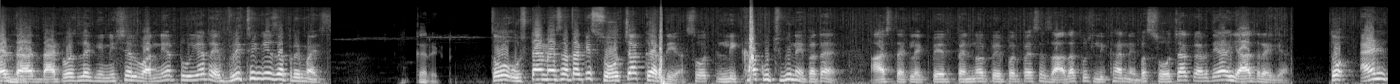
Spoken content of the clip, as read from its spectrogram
But that was like initial one year two year everything is a premise correct तो उस टाइम ऐसा था कि सोचा कर दिया। सोच लिखा कुछ भी नहीं पता है? आज तक लाइक पेन पेन और पेपर पे ऐसे ज़्यादा कुछ लिखा नहीं बस सोचा कर दिया याद रह गया। तो and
